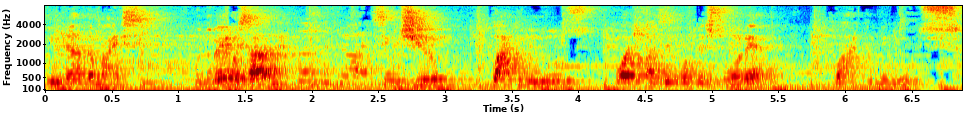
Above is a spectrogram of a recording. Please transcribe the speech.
e nada mais. Tudo bem, moçada? Tudo jóia. Sentiram? Quatro minutos pode fazer com a pessoa, né? Quatro minutos.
